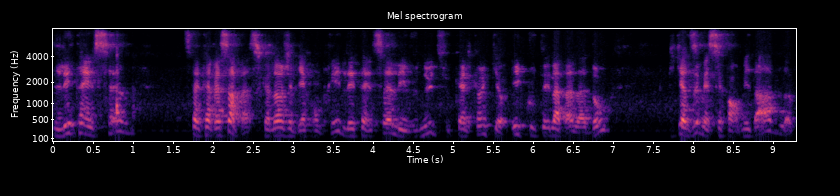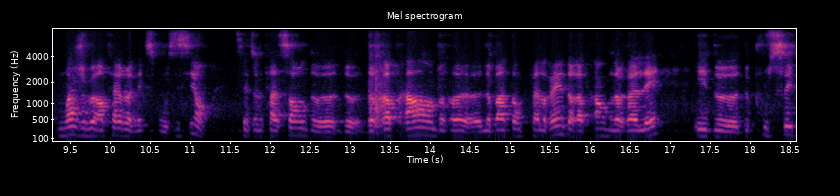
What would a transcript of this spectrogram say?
l'étincelle, c'est intéressant parce que là, j'ai bien compris, l'étincelle est venue de quelqu'un qui a écouté la balado, puis qui a dit, mais c'est formidable, moi, je veux en faire une exposition. C'est une façon de, reprendre le bâton de pèlerin, de reprendre le relais et de, de pousser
